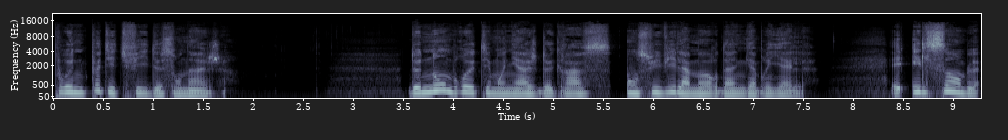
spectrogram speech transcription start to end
pour une petite fille de son âge. De nombreux témoignages de grâce ont suivi la mort d'Anne Gabrielle, et il semble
